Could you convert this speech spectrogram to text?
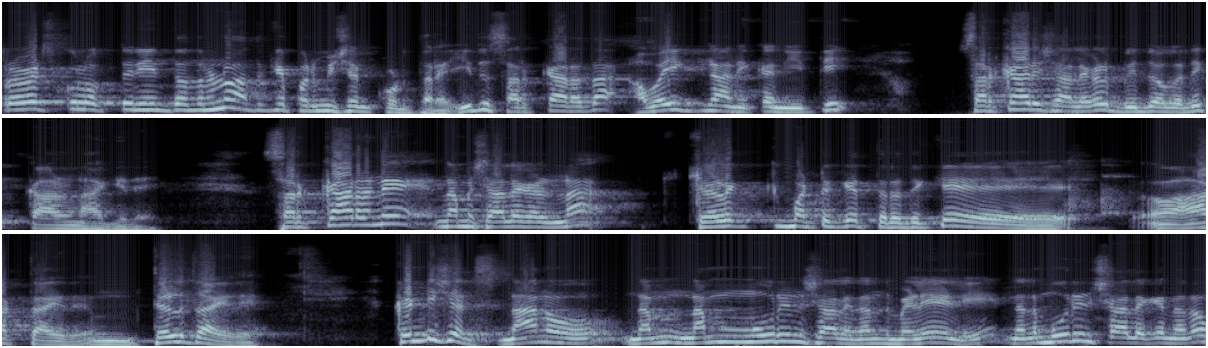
ಪ್ರೈವೇಟ್ ಸ್ಕೂಲ್ ಹೋಗ್ತೀನಿ ಅಂತಂದ್ರೂ ಅದಕ್ಕೆ ಪರ್ಮಿಷನ್ ಕೊಡ್ತಾರೆ. ಇದು ಸರ್ಕಾರದ ಅವೈಜ್ಞಾನಿಕ ನೀತಿ, ಸರ್ಕಾರಿ ಶಾಲೆಗಳು ಬಿದ್ದೋಗೋದಕ್ಕೆ ಕಾರಣ ಆಗಿದೆ. ಸರ್ಕಾರನೇ ನಮ್ಮ ಶಾಲೆಗಳನ್ನ ಕೆಳಕ್ ಮಟ್ಟಕ್ಕೆ ತರೋದಕ್ಕೆ ಆಗ್ತಾ ಇದೆ ತೆಳ್ತಾ ಇದೆ. ಕಂಡೀಷನ್ಸ್ ನಾನು ನಮ್ಮ ನಮ್ಮ ಊರಿನ ಶಾಲೆ, ನಂದು ಮೆಳೆಯಲ್ಲಿ ನನ್ನ ಊರಿನ ಶಾಲೆಗೆ ನಾನು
